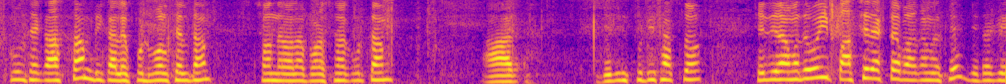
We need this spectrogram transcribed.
স্কুল থেকে আসতাম, বিকালে ফুটবল খেলতাম, সন্ধ্যাবেলা পড়াশোনা করতাম। আর যেদিন ছুটি থাকতো, সেদিন আমাদের ওই পাশের একটা বাগান আছে, যেটাকে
